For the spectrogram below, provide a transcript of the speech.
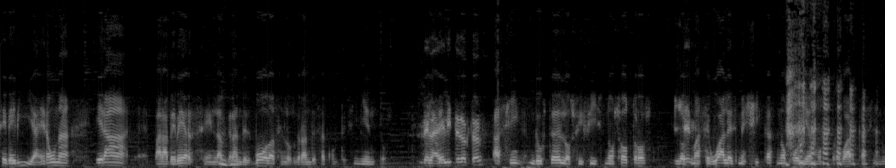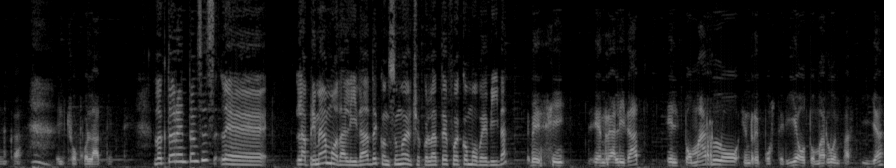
Se bebía, era una, era para beberse en las grandes bodas, en los grandes acontecimientos. De la élite, doctor. Así de ustedes los fifís, nosotros los más iguales mexicas no podíamos probar casi nunca el chocolate. Doctor, entonces, eh, ¿la primera modalidad de consumo del chocolate fue como bebida? Eh, Sí, en realidad el tomarlo en repostería o tomarlo en pastilla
